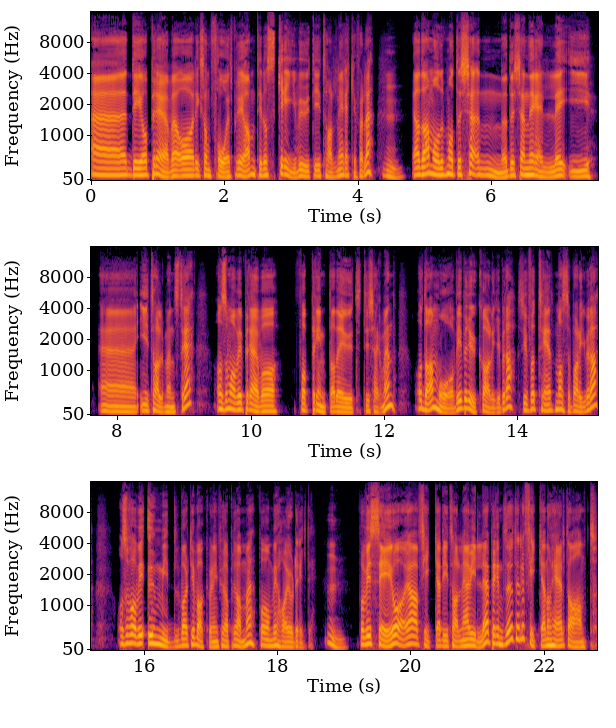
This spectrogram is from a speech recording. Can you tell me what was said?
Eh, det å prøve å liksom få et program til å skrive ut de tallene i rekkefølge, Mm. ja, da må du på en måte kjenne det generelle i, eh, i tallmønsteret, og så må vi prøve å få printa det ut til skjermen. Og da må vi bruke algebra, så vi får trent masse på algebra. Og så får vi umiddelbar tilbakemelding fra programmet på om vi har gjort det riktig. Mm. For vi ser jo, ja, fikk jeg de tallene jeg ville printet ut, eller fikk jeg noe helt annet?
